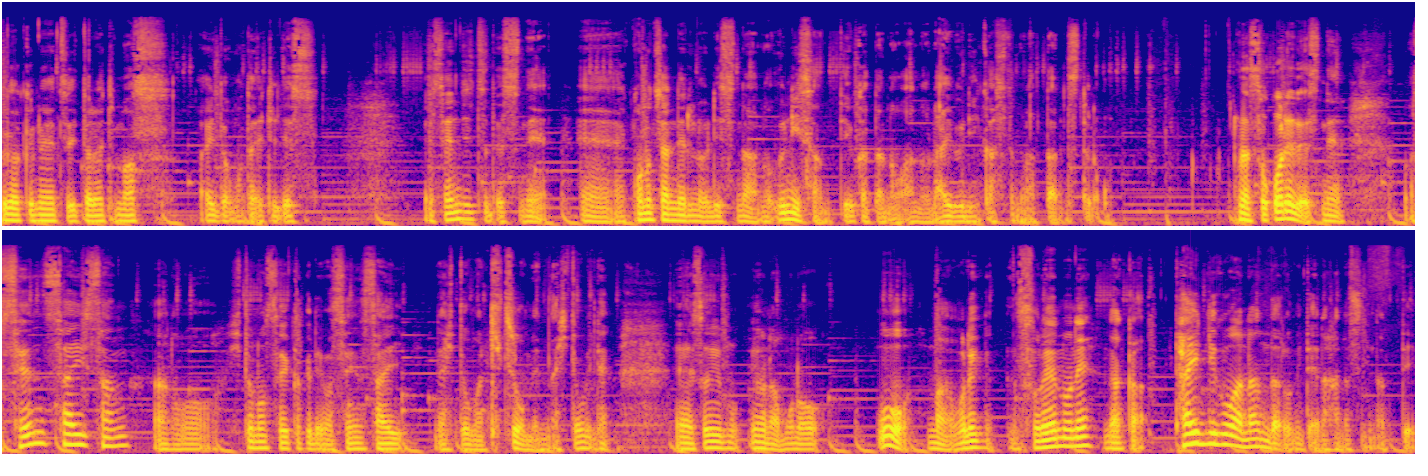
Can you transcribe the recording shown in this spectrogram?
数学のやついただきます。はいどうも大輝です。先日ですね、えーこのチャンネルのリスナーのウニさんっていう方のあのライブに行かせてもらったんですけど、まあ、そこでですね繊細さんあの人の性格では繊細な人、まあ、几帳面な人みたいな、えーそういうようなものをまあ俺それのねなんか対義語は何だろうみたいな話になって。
